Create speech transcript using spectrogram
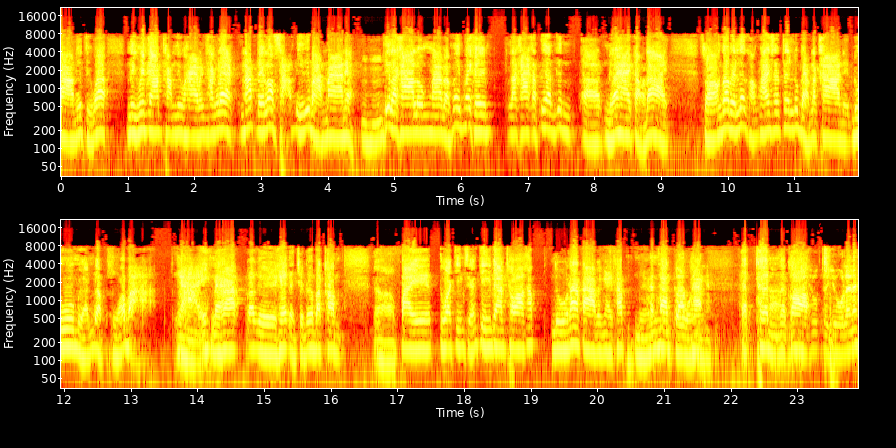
ดาวเนี่ยถือว่าหนึ่งเป็นการทำนิวไฮเป็นครั้งแรกนับในรอบสามปีที่ผ่านมาเนี่ยอือฮึที่ราคาลงมาแบบไม่ไม่เคยราคากระเตื้องขึ้นเอ่อเหนือไฮเก่าได้ สองก็เป็นเรื่องของ price settle รูปแบบราคาเนี่ยดูเหมือนแบบหัวบ่าหงายนะฮะก็คือ head and shoulder bottom เอ่อไปตัวจริงเสียงจริงดานชอครับ ดูหน้าตาเป็นไงครับ เหมือนบ้านปูฮะแพทเทิร์นแล้วก็รูปตัวยูแล้วนะ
